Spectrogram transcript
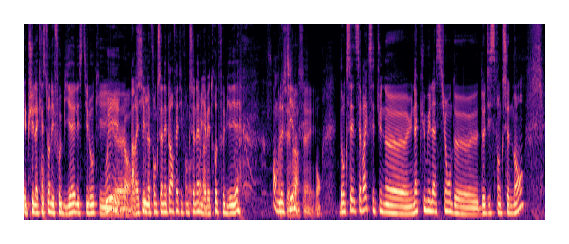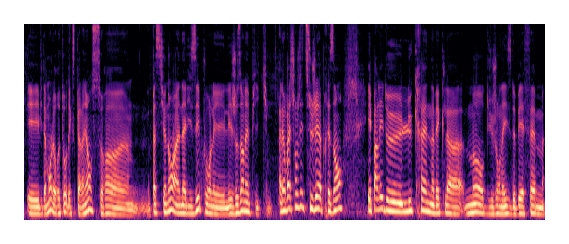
Et puis la question des faux billets, les stylos qui, Oui, euh, alors paraît-il, aussi. ne fonctionnaient pas. En fait, ils fonctionnaient, mais il y avait trop de faux billets, semble-t-il. Bon. Donc c'est vrai que c'est une, euh, une accumulation de, de dysfonctionnements. Et évidemment, le retour d'expérience sera euh, passionnant à analyser pour les, les Jeux Olympiques. Allez, on va changer de sujet à présent et parler de l'Ukraine avec la mort du journaliste de BFM,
